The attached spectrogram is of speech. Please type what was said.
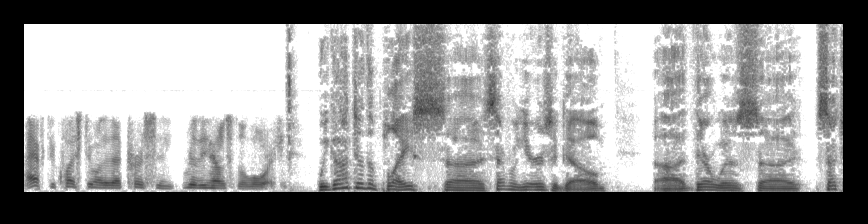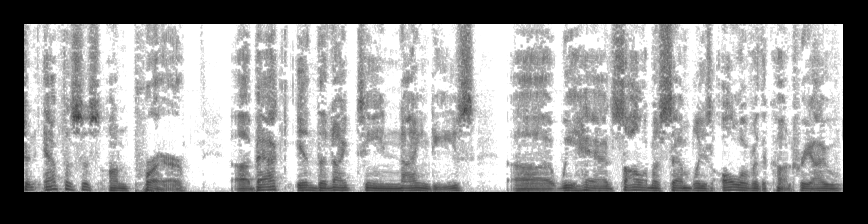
I have to question whether that person really knows the Lord. We got to the place uh, several years ago. Uh, there was uh, such an emphasis on prayer uh, back in the 1990s. Uh, we had solemn assemblies all over the country. I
